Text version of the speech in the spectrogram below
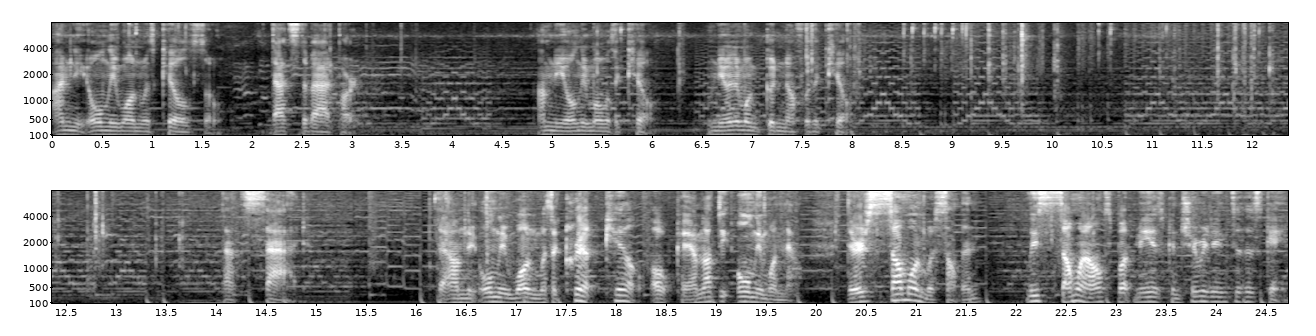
I'm the only one with kills though. That's the bad part. I'm the only one with a kill. I'm the only one good enough with a kill. That's sad. That I'm the only one with a crit kill. Okay, I'm not the only one now. There's someone with something. At least someone else but me is contributing to this game.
